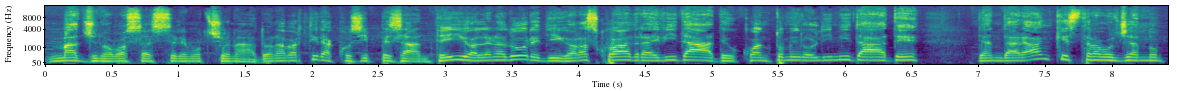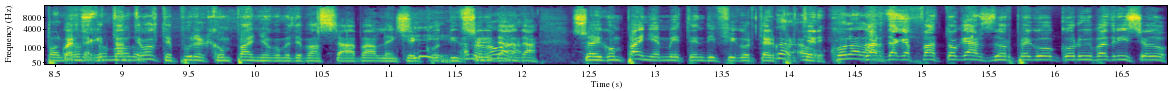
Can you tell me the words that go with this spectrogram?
immagino possa essere emozionato. Una partita così pesante, io allenatore dico alla squadra evitate o quantomeno limitate di andare anche stravolgendo un po' il Guarda che tante modo. volte pure il compagno come ti passa la palla in che sì, condizioni allora, da, da, suoi compagni a mettere in difficoltà il guarda, portiere. Oh, Guarda che ha fatto Garsdorp con, con Rui Patrizio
